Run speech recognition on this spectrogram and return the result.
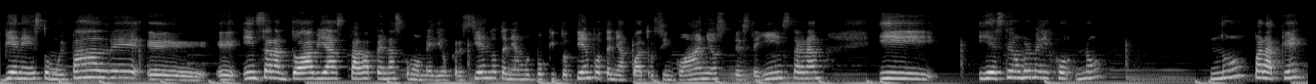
viene esto muy padre. Eh, eh, Instagram todavía estaba apenas como medio creciendo, tenía muy poquito tiempo, tenía cuatro o cinco años este Instagram. Y, y este hombre me dijo, no, no, ¿para qué?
